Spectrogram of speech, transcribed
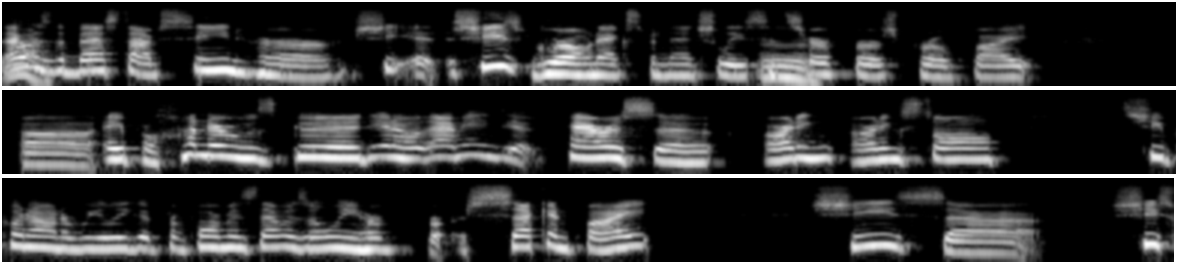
That yeah. was the best I've seen her. She she's grown exponentially since mm. her first pro fight. Uh, April Hunter was good. You know, I mean, Paris uh, Arding Artingstall she put on a really good performance. That was only her second fight. She's uh she's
